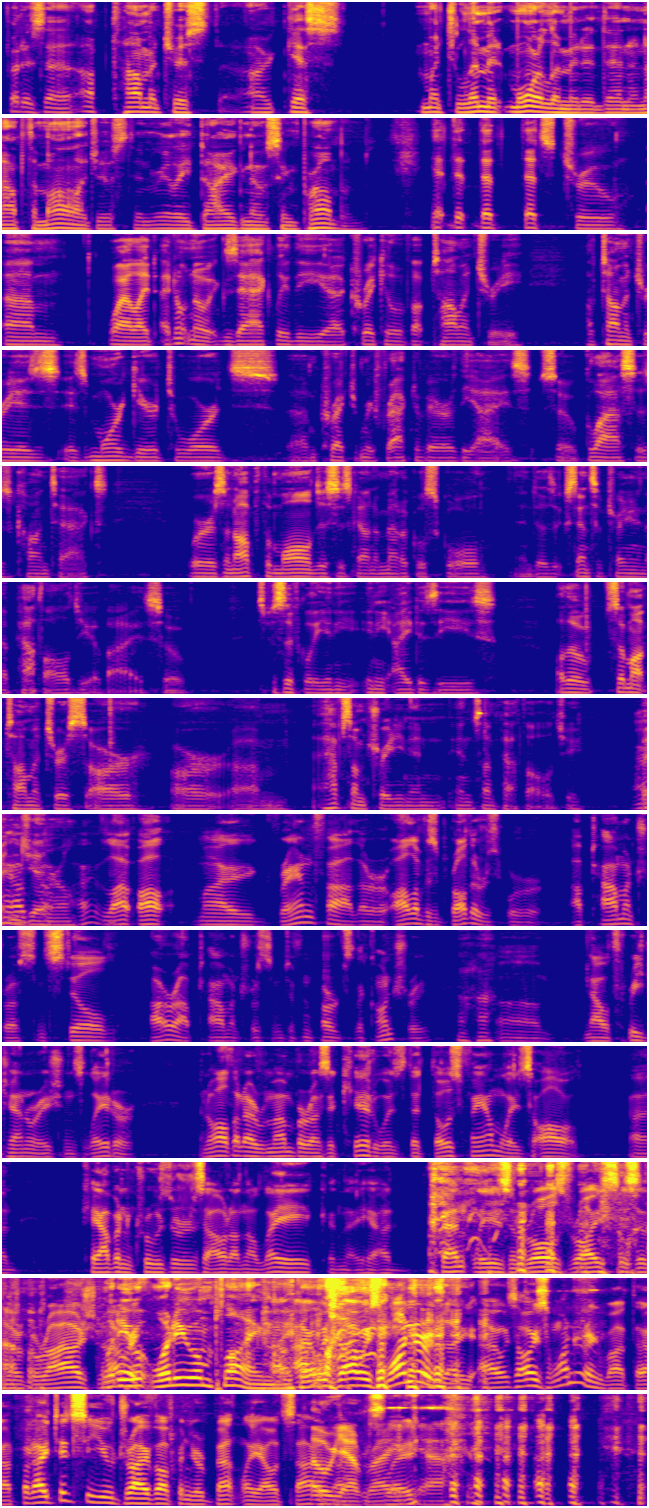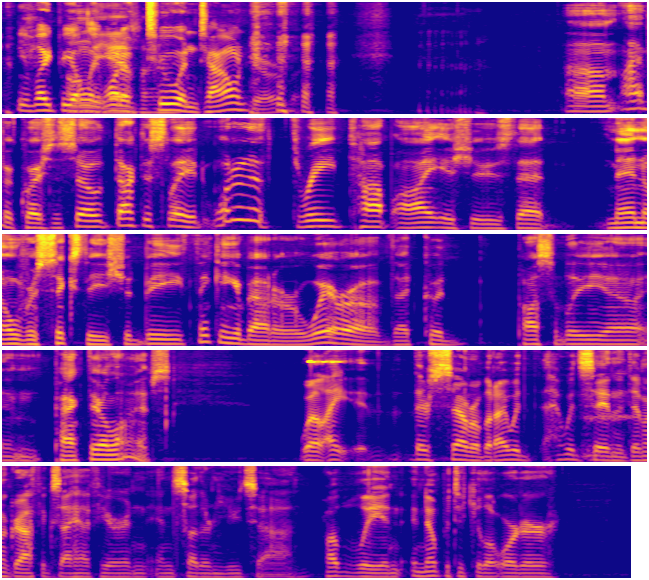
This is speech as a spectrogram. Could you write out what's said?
But as an optometrist, I guess much limit more limited than an ophthalmologist in really diagnosing problems. Yeah, that, that that's true. Um, while I, I don't know exactly the uh, curriculum of optometry, optometry is is more geared towards um, correcting refractive error of the eyes, so glasses, contacts. Whereas an ophthalmologist has gone to medical school and does extensive training in the pathology of eyes, so specifically any any eye disease. Although some optometrists are are um, have some training in, in some pathology. But I have, in general, I have all, my grandfather, all of his brothers were optometrists and still are optometrists in different parts of the country. uh-huh. Um, now, three generations later. And all that I remember as a kid was that those families all had cabin cruisers out on the lake, and they had Bentleys and Rolls Royces in their garage. What are you What are you implying, Michael? I, I was always wondering. I, I, was always wondering about that. But I did see you drive up in your Bentley outside. Oh yeah, right. Yeah. you might be only, only one of two in town here. Um, I have a question. So, Dr. Slade, what are the three top eye issues that men over 60 should be thinking about or aware of that could possibly uh, impact their lives? Well, I, there's several, but I would I would say in the demographics I have here in, in southern Utah, probably in, in no particular order,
